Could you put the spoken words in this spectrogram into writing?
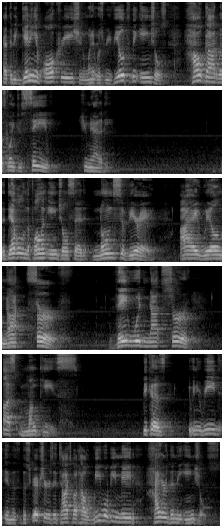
At the beginning of all creation, when it was revealed to the angels how God was going to save humanity, the devil and the fallen angels said, Non serviam, I will not serve. They would not serve us monkeys. Because when you read in the, the, scriptures, it talks about how we will be made higher than the angels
